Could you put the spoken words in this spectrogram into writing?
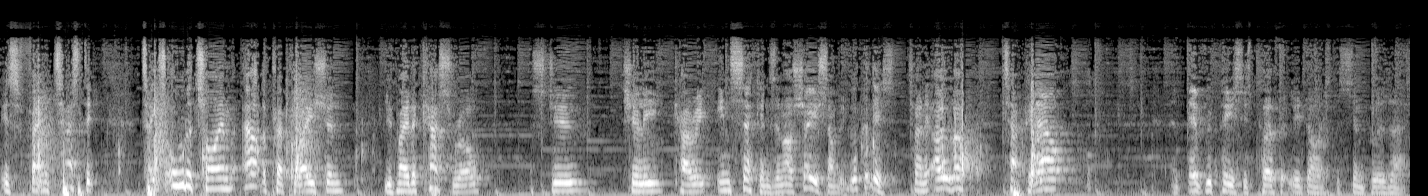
It's fantastic. Takes all the time out the preparation. You've made a casserole, a stew, chili, curry in seconds. And I'll show you something. Look at this. Turn it over, tap it out, and every piece is perfectly diced, as simple as that.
